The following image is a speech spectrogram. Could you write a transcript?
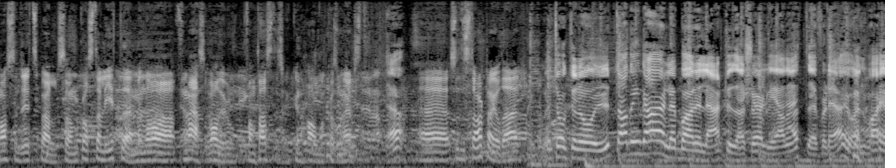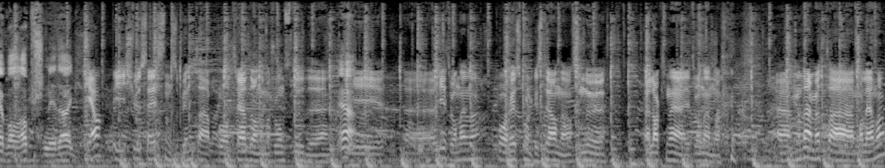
masse drittspill som kosta lite, men var, for meg så var det jo fantastisk å kunne ha noe som helst. Ja. Eh, så det starta jo der. Men Tok du noe utdanning da, eller bare lærte du deg sjøl via nettet? For det er jo en viable option i dag. Ja, i 2016 så begynte jeg på 3D animasjonsstudiet ja. i, eh, i, Trondheim, på Høgskolen Kristiania, som nå er lagt ned i Trondheim. eh, men der møtte jeg Malena.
